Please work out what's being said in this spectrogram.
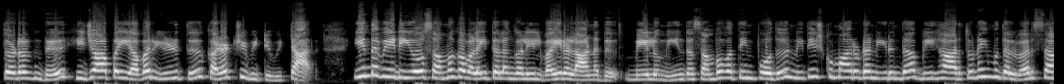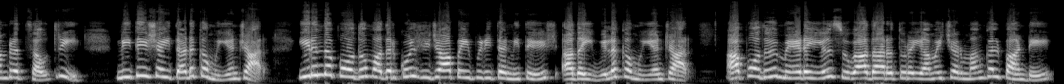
தொடர்ந்து ஹிஜாபை அவர் இழுத்து கழற்றி விட்டு விட்டார் இந்த வீடியோ சமூக வலைதளங்களில் வைரலானது. மேலும் இந்த சம்பவத்தின் போது நிதிஷ்குமாருடன் இருந்த பீகார் துணை முதல்வர் சம்ரத் சௌத்ரி நிதிஷை தடுக்க முயன்றார். இருந்தபோதும் அதற்குள் ஹிஜாபை பிடித்த நிதிஷ் அதை விளக்க முயன்றார். அப்போது மேடையில் சுகாதாரத்துறை அமைச்சர் மங்கள் பாண்டே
